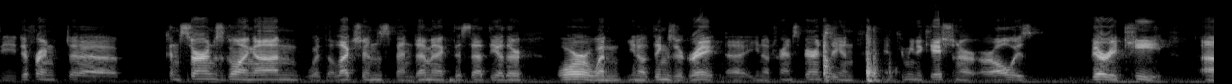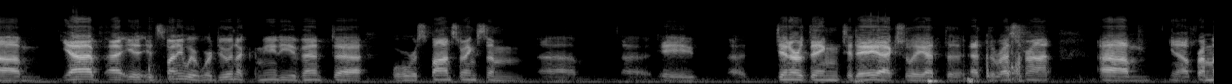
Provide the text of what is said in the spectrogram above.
the different uh, concerns going on with elections, pandemic, this, that, the other, or when, you know, things are great, uh, you know, transparency and, and communication are, are always very key. Um, yeah, it, it's funny. We're, we're doing a community event uh, where we're sponsoring some um, a, a, dinner thing today, actually at the at the restaurant. Um, you know, from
